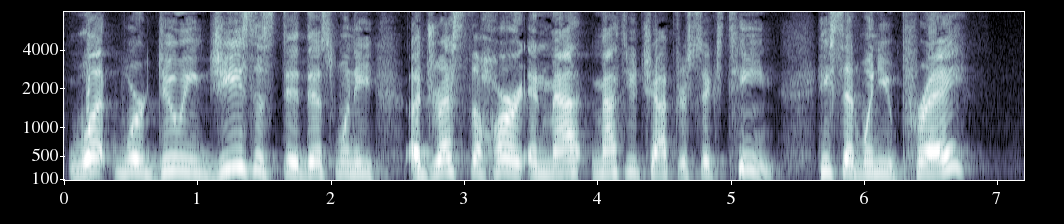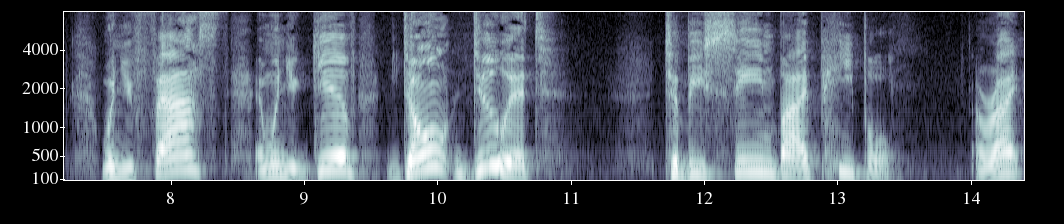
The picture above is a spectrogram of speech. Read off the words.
what we're doing? Jesus did this when he addressed the heart in Matthew chapter 16. He said, When you pray, when you fast, and when you give, don't do it to be seen by people. All right?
